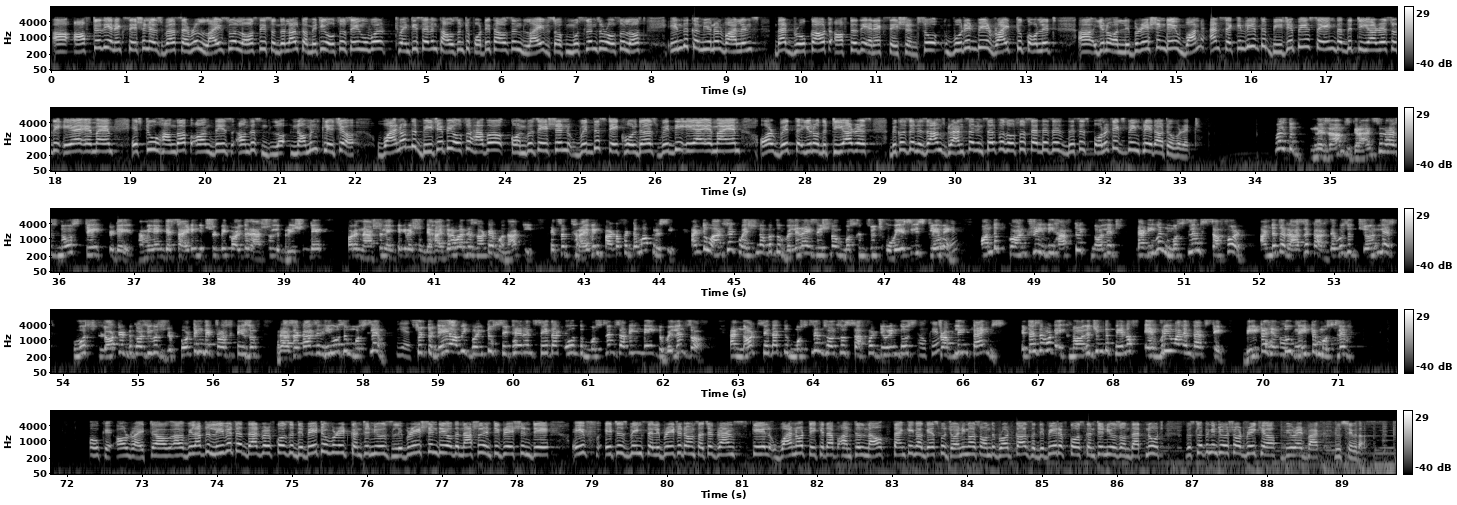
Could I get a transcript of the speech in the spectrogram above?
uh, after the annexation as well, several lives were lost. The Sundarlal committee also saying over 27,000 to 40,000 lives of Muslims were also lost in the communal violence that broke out after the annexation. So would it be right to call it, uh, you know, a liberation day, one? And secondly, if the BJP is saying that the TRS or the AIMIM is too hung up on this, on this nomenclature, why not the BJP also have a conversation with the stakeholders, with the AIMIM or with, you know, the TRS? Because the Nizam's grandson himself has also said this, this is politics being played out over it. Well, the Nizam's grandson has no stake today. I mean, in deciding it should be called the National Liberation Day or a national integration day. Hyderabad is not a monarchy. It's a thriving part of a democracy. And to answer a question about the villainization of Muslims, which Owaisi is claiming, okay. On the contrary, we have to acknowledge that even Muslims suffered under the Razakars. There was a journalist who was slaughtered because he was reporting the atrocities of Razakars and he was a Muslim. Yes. So today are we going to sit here and say that, oh, the Muslims are being made villains of and not say that the Muslims also suffered during those okay. troubling times. It is about acknowledging the pain of everyone in that state, be it a Hindu, okay. be it a Muslim. Okay, all right. Uh, uh, we'll have to leave it at that. But of course, the debate over it continues. Liberation Day or the National Integration Day, if it is being celebrated on such a grand scale, why not take it up until now? Thanking our guests for joining us on the broadcast. The debate, of course, continues on that note. We're slipping into a short break here. Be right back. Do stay with us.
